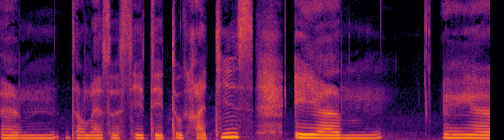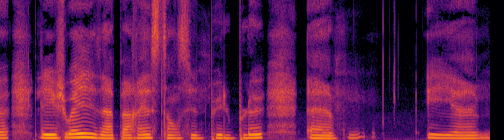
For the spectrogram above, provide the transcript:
dans la société tout gratis. Et, et les jouets, ils apparaissent dans une bulle bleue. et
